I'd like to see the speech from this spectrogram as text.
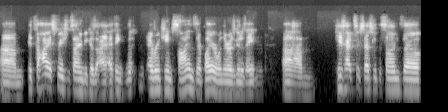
Um, it's the highest free agent signing because I, I think every team signs their player when they're as good as Ayton. Um, he's had success with the Suns though,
